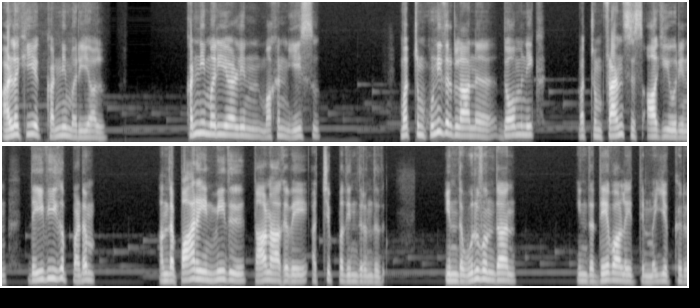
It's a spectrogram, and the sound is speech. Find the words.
அழகிய கன்னி மரியாள் கன்னிமரியாளின் மகன் இயேசு மற்றும் புனிதர்களான டொமினிக் மற்றும் பிரான்சிஸ் ஆகியோரின் தெய்வீக படம் அந்த பாறையின் மீது தானாகவே அச்சுப்பதிந்திருந்தது. இந்த உருவம்தான் இந்த தேவாலயத்தின் மையக்கரு.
